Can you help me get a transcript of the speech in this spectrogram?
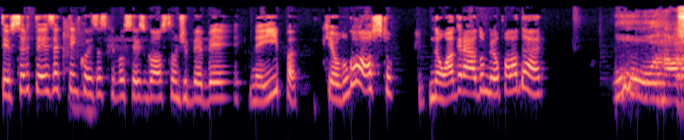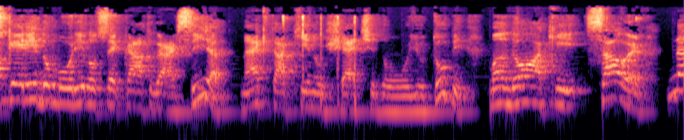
Tenho certeza que tem coisas que vocês gostam de beber neipa que eu não gosto. Não agrada o meu paladar. O nosso querido Murilo Secato Garcia, né, que está aqui no chat do YouTube, mandou aqui Sour. Não!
